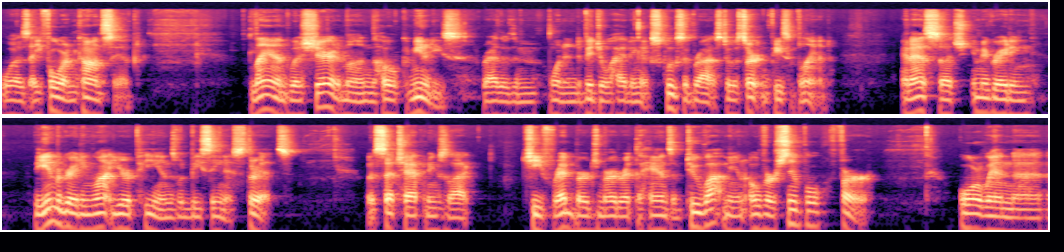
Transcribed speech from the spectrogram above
was a foreign concept. Land was shared among the whole communities, rather than one individual having exclusive rights to a certain piece of land. And as such, immigrating the immigrating white Europeans would be seen as threats, with such happenings like Chief Redbird's murder at the hands of two white men over simple fur, or when uh,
